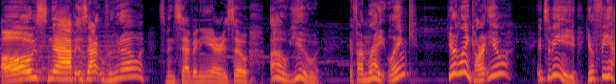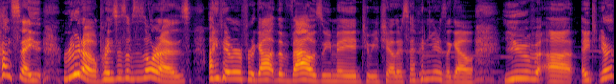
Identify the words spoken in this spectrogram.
Oh, snap. Is that Ruto? It's been seven years. So, oh, you. If I'm right, Link? You're Link, aren't you? It's me, your fiance, Ruto, Princess of Zoras. I never forgot the vows we made to each other seven years ago. You've, uh, you're,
